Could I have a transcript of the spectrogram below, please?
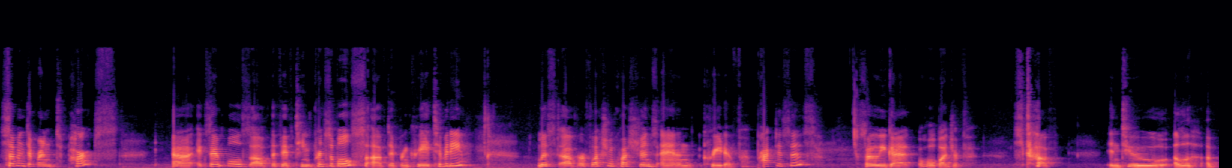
seven different parts, uh, examples of the 15 principles of different creativity, list of reflection questions and creative practices. So you get a whole bunch of stuff into a, a,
